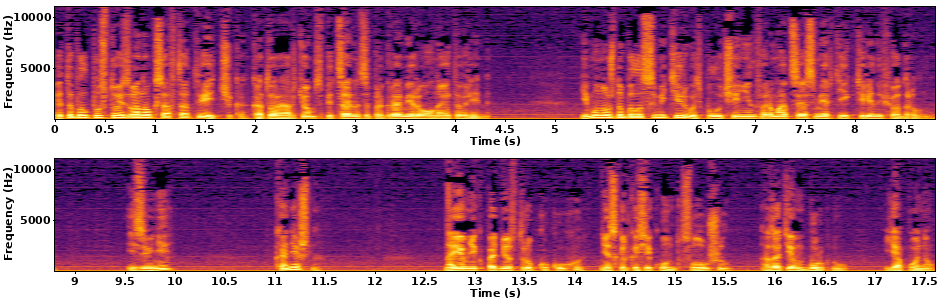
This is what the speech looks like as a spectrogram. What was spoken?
Это был пустой звонок с автоответчика, который Артем специально запрограммировал на это время. Ему нужно было сымитировать получение информации о смерти Екатерины Федоровны. «Извини». «Конечно». Наемник поднес трубку к уху, несколько секунд слушал, а затем буркнул «Я понял»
